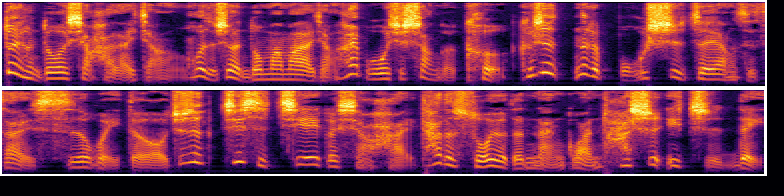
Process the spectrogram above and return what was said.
对很多小孩来讲，或者是很多妈妈来讲，他也不过去上个课。可是那个不是这样子在思维的哦，就是即使接一个小孩，他的所有的难关，他是一直累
